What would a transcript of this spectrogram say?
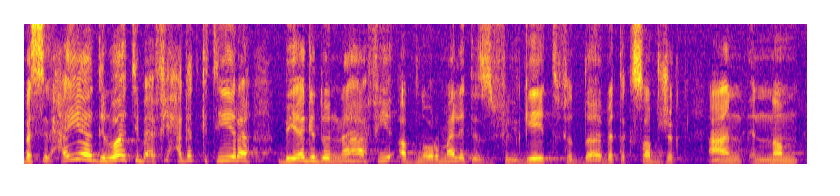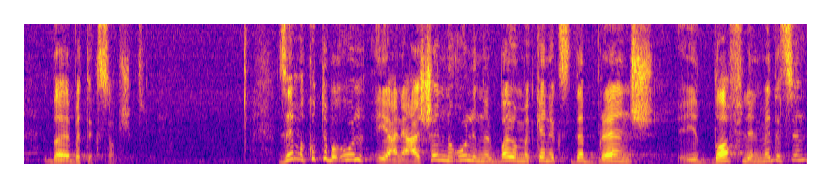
بس الحقيقة دلوقتي بقى في حاجات كتيرة بيجدوا إنها في ابنورماليتيز في الجيت في الدايابيتك سبجكت عن النون دايابيتك سبجكت زي ما كنت بقول يعني عشان نقول إن البايوميكانكس ده برانش يتضاف للميديسن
